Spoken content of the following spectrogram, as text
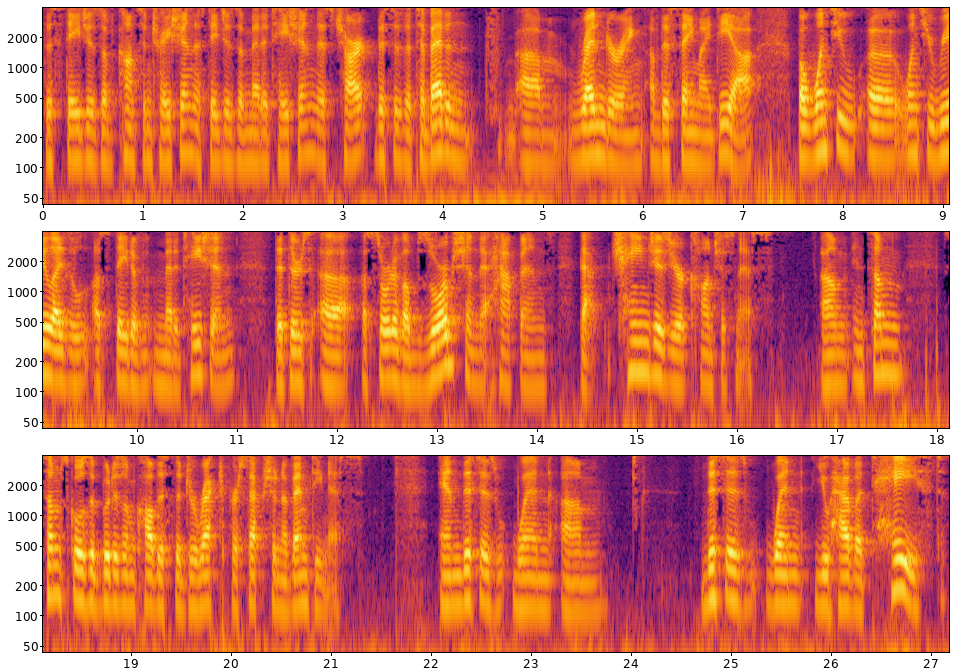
the stages of concentration, the stages of meditation. This chart, this is a Tibetan um, rendering of the same idea. But once you uh, once you realize a, a, state of meditation, that there's a, a, sort of absorption that happens that changes your consciousness. Um, in some some schools of Buddhism, call this the direct perception of emptiness, and this is when um, this is when you have a taste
